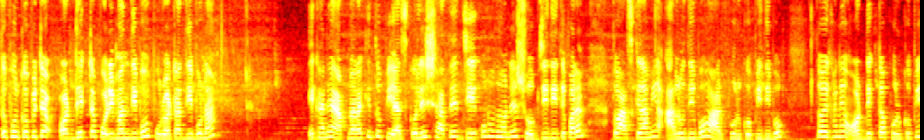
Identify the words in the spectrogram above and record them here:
তো ফুলকপিটা অর্ধেকটা পরিমাণ দিব, পুরোটা দিব না। এখানে আপনারা কিন্তু পেঁয়াজ কলির সাথে যে কোনো ধরনের সবজি দিতে পারেন। তো আজকে আমি আলু দিব আর ফুলকপি দিব। তো এখানে অর্ধেকটা ফুলকপি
